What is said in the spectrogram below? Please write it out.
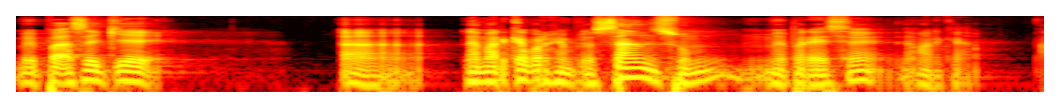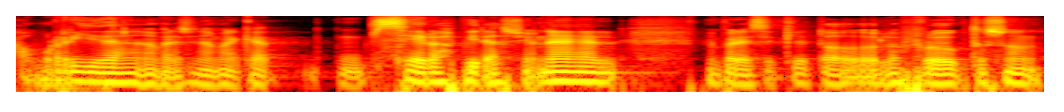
me pasa que ah, la marca, por ejemplo, Samsung, me parece la marca aburrida, me parece una marca cero aspiracional, me parece que todos los productos son,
